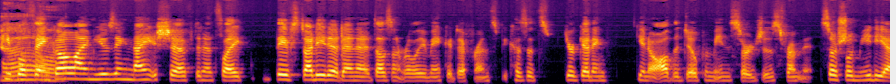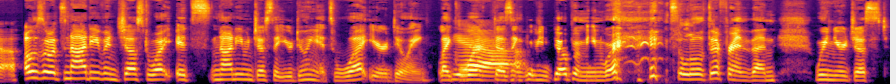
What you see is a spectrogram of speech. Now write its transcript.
people oh. think, oh, I'm using night shift. And it's like they've studied it and it doesn't really make a difference because it's, you're getting you know all the dopamine surges from social media. Oh so it's not even just what it's not even just that you're doing it, it's what you're doing. Like yeah. work doesn't give you dopamine where it's a little different than when you're just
